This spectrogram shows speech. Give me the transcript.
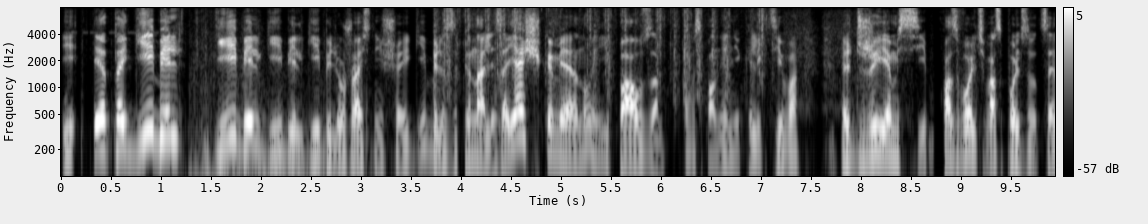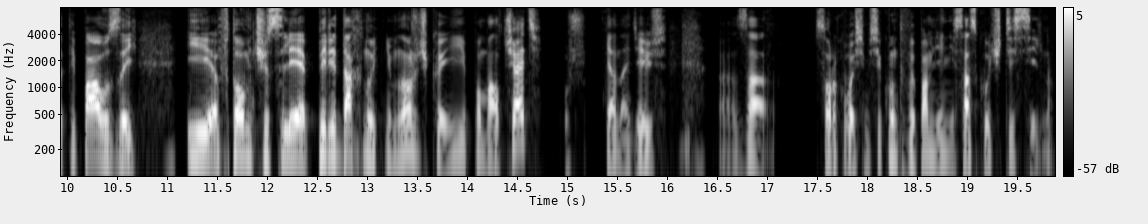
И это гибель, гибель, гибель, гибель, ужаснейшая гибель. Запинали за ящиками, ну и пауза в исполнении коллектива GMC. Позвольте воспользоваться этой паузой и в том числе передохнуть немножечко и помолчать. Уж, я надеюсь, э, за 48 секунд вы по мне не соскучитесь сильно.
